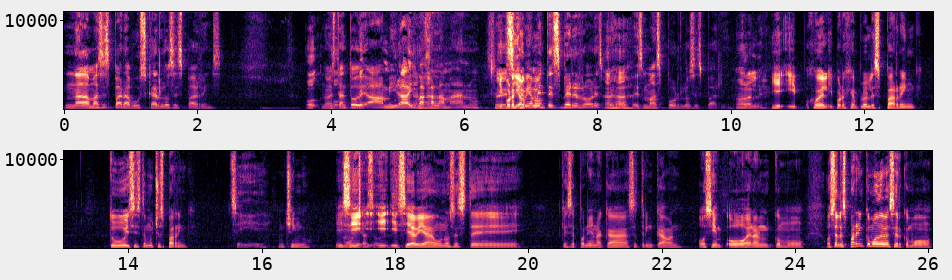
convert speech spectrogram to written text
nada más es para buscar los sparrings. O- No es o- tanto de, ah, mira, ahí Ajá. baja la mano. Sí. Y por sí, ejemplo- obviamente es ver errores, pero Ajá. es más por los sparring. Órale. Y, y, Joel, y por ejemplo, el sparring, ¿tú hiciste mucho sparring? Sí. Un chingo. Y sí, Muchas y, horas. y sí había unos este que se ponían acá, se trincaban. O, siempre, o eran como. O sea, el sparring, ¿cómo debe ser? Como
